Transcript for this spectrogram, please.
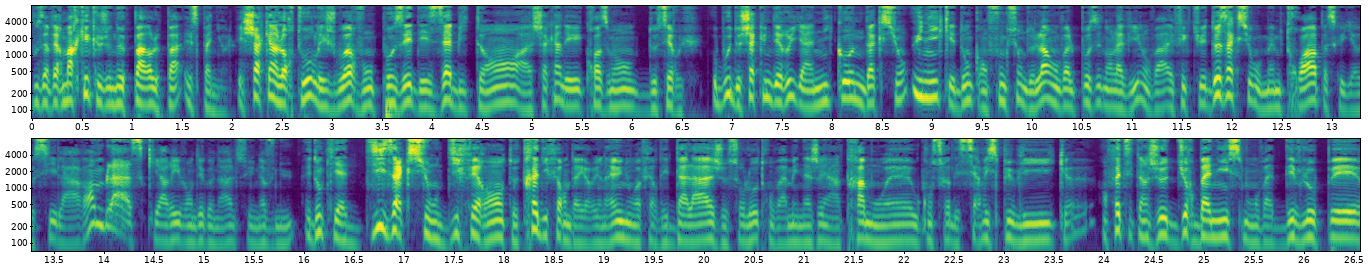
Vous avez remarqué que je ne parle pas espagnol. Et chacun à leur tour, les joueurs vont poser des habitants à chacun des croisements de ces rues. Au bout de chacune des rues, il y a un icône d'action unique et donc en fonction de là, on va le poser dans la ville. On va effectuer deux actions ou même trois parce qu'il y a aussi la Ramblas qui arrive en diagonale, c'est une avenue. Et donc il y a dix actions différentes, très différentes d'ailleurs. Il y en a une où on va faire des dallages, sur l'autre on va aménager un tramway ou construire des services publics. En fait, c'est un jeu d'urbanisme. On va développer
